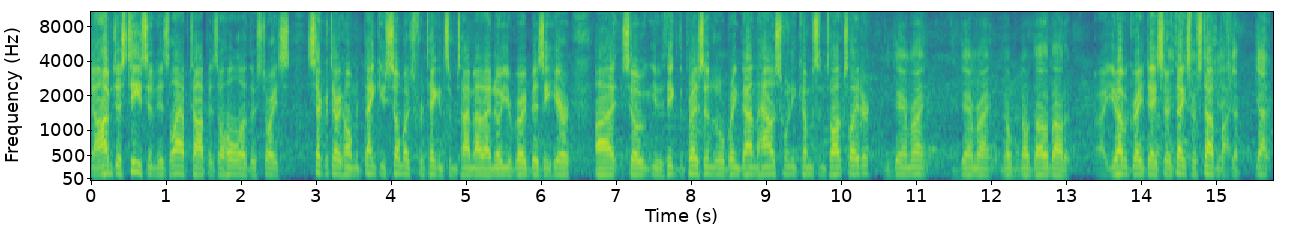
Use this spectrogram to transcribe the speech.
Now, I'm just teasing. His laptop is a whole other story. Secretary Homan, thank you so much for taking some time out. I know you're very busy here. Uh, so, you think the president will bring down the House when he comes and talks later? You're damn right. You're damn right. No, no doubt about it. All right. You have a great day, sir. Thanks for stopping by. Got it.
